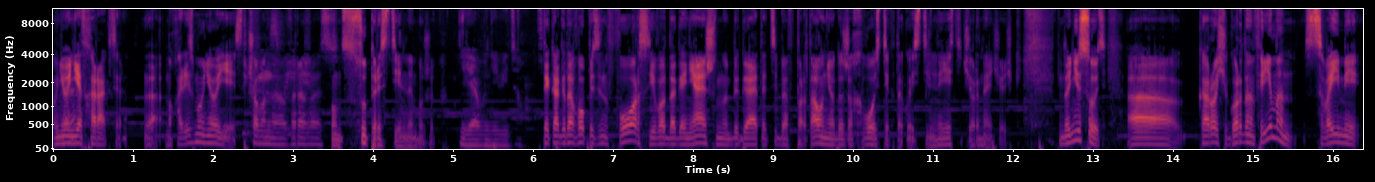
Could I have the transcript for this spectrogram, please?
у него да? нет характера, да, но харизма у него есть. В чем она выражается? Он супер стильный мужик. Я его не видел. Ты когда в Opposing Force его догоняешь, он убегает от тебя в портал, у него даже хвостик такой стильный есть и черные очечки. Но не суть. А, короче, Гордон Фриман своими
